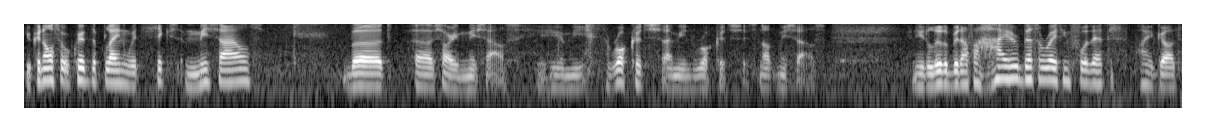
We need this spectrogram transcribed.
You can also equip the plane with six missiles but uh, sorry missiles. You hear me? Rockets I mean rockets it's not missiles. You need a little bit of a higher battle rating for that my god.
